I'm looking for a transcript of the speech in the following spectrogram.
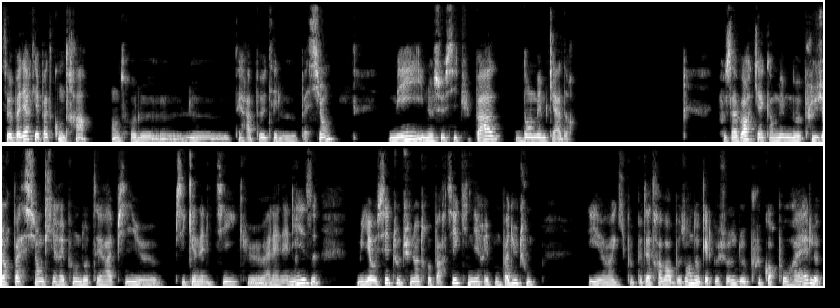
Ça ne veut pas dire qu'il n'y a pas de contrat entre le, le, thérapeute et le patient, mais il ne se situe pas dans le même cadre. Il faut savoir qu'il y a quand même plusieurs patients qui répondent aux thérapies psychanalytiques, à l'analyse, mais il y a aussi toute une autre partie qui n'y répond pas du tout et euh, qui peut peut-être avoir besoin de quelque chose de plus corporel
